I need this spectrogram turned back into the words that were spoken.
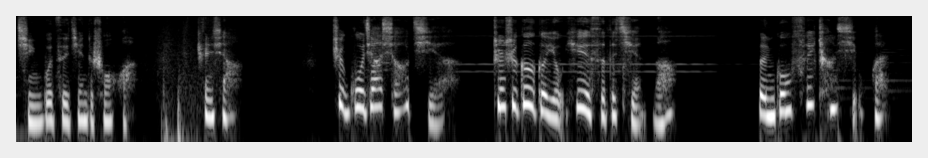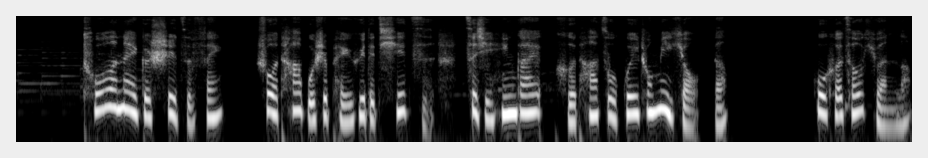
情不自禁的说话：“臣下，这顾家小姐真是个个有意思的紧呢，本宫非常喜欢。除了那个世子妃，若她不是裴玉的妻子，自己应该和她做闺中密友的。”顾河走远了，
